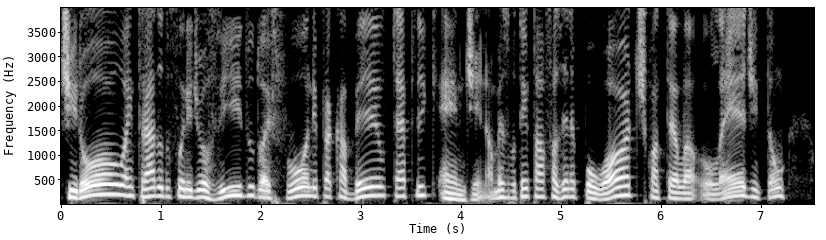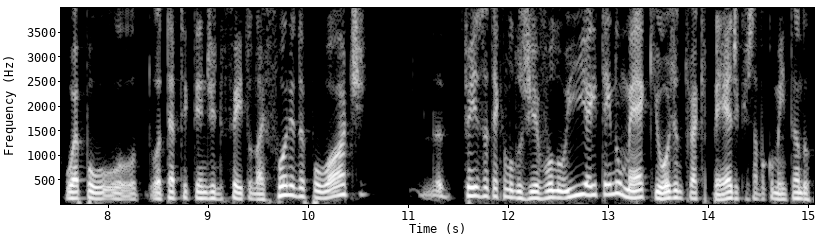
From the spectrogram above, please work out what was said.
tirou a entrada do fone de ouvido do iPhone para caber o Taptic Engine. Ao mesmo tempo estava fazendo Apple Watch com a tela OLED, então o Apple o, o Taptic Engine feito no iPhone do Apple Watch fez a tecnologia evoluir, aí tem no Mac hoje no trackpad, que a gente estava comentando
